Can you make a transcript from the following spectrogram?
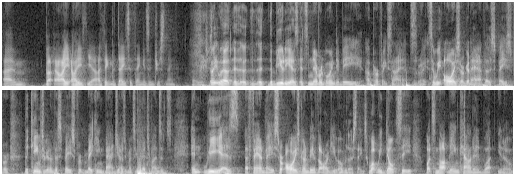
Um, but I, I yeah, I think the data thing is interesting. Interesting. Well, the, the, the beauty is it's never going to be a perfect science, right? So we always are going to have those space for the teams are going to have the space for making bad judgments and good judgments, and we as a fan base are always going to be able to argue over those things. What we don't see, what's not being counted, what you know,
